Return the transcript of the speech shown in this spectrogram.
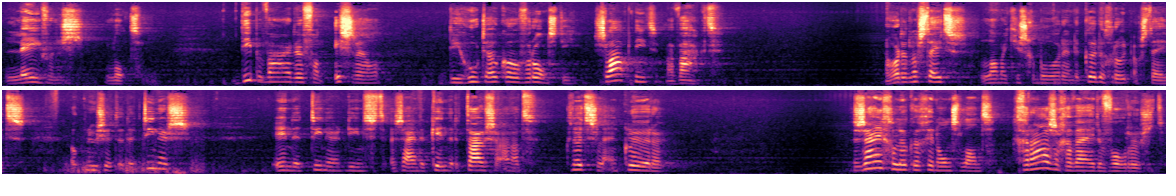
levenslot. Die bewaarde van Israël, die hoedt ook over ons, die slaapt niet, maar waakt. Er worden nog steeds lammetjes geboren en de kudde groeit nog steeds. Ook nu zitten de tieners in de tienerdienst en zijn de kinderen thuis aan het knutselen en kleuren. Ze zijn gelukkig in ons land, grazige weiden vol rust.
